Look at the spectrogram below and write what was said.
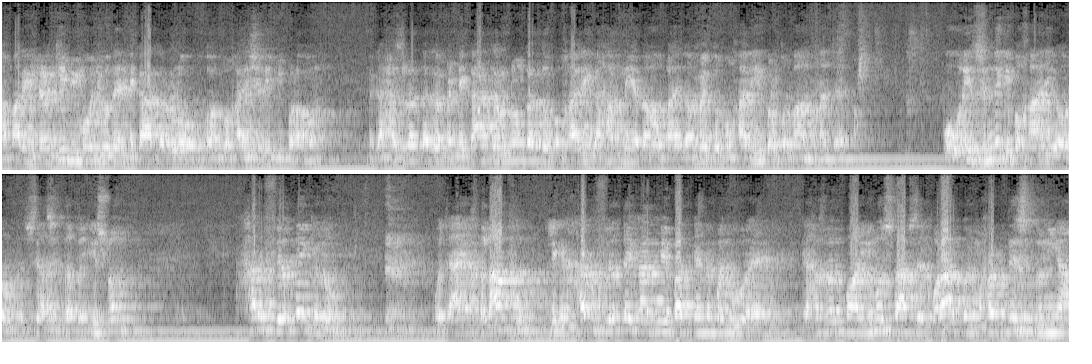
ہماری لڑکی بھی موجود ہے، نکاح کر لو اور بخاری شریف بھی پڑھاؤ۔ میں کہا، حضرت اگر میں نکاح کر لوں گا تو بخاری کا حق نہیں ادا ہو پائے گا، میں تو بخاری ہی پر قربان ہونا چاہتا ہوں۔ پوری زندگی بخاری اور سیاست ہے اس وقت ہر فرقے کے لوگ، وہ چاہے اختلاف ہو، لیکن ہر فرقے کا آدمی بات کہنے مجبور ہے کہ حضرت یونس صاحب سے بڑا کوئی محدث دنیا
